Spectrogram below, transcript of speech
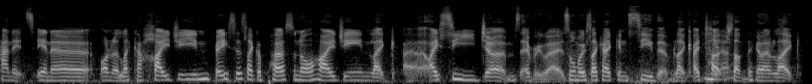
And it's in a on a like a hygiene basis like a personal hygiene like uh, i see germs everywhere. It's almost like i can see them. Like i touch Yeah. something and i'm like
